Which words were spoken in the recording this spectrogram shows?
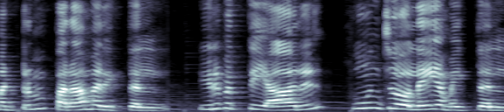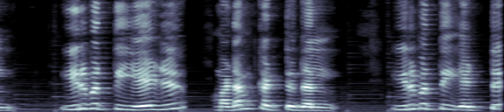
மற்றும் பராமரித்தல் இருபத்தி ஆறு பூஞ்சோலை அமைத்தல் இருபத்தி ஏழு மடம் கட்டுதல் இருபத்தி எட்டு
